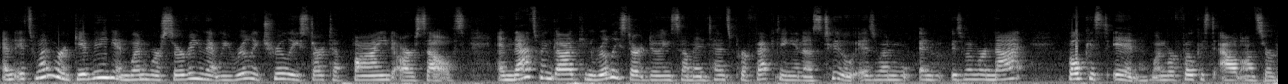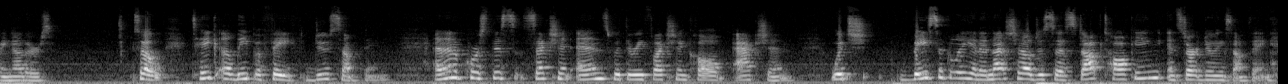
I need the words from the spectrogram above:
And it's when we're giving and when we're serving that we really truly start to find ourselves. And that's when god can really start doing some intense perfecting in us too is when and is when we're not focused in when we're focused out on serving others. So take a leap of faith do something and then, of course, this section ends with the reflection called action, which basically, in a nutshell, just says stop talking and start doing something.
